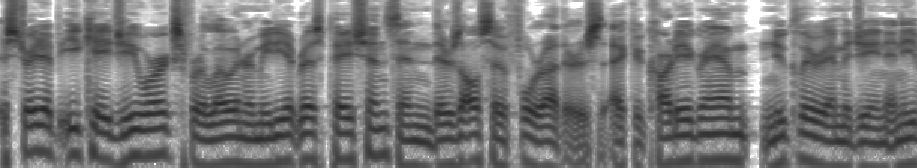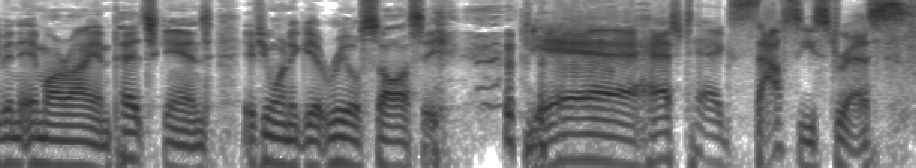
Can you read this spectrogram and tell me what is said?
Straight up EKG works for low intermediate risk patients, and there's also four others echocardiogram, nuclear imaging, and even MRI and PET scans if you want to get real saucy. yeah, hashtag saucy stress.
